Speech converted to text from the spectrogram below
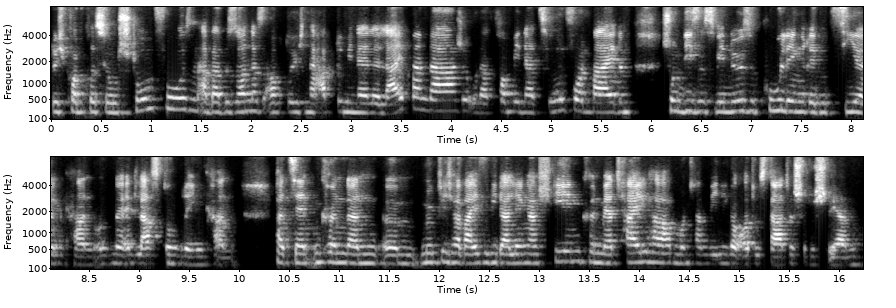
durch Kompressionsstrumpfhosen, aber besonders auch durch eine abdominelle Leitbandage oder Kombination von beidem schon dieses venöse Pooling reduzieren kann und eine Entlastung bringen kann. Patienten können dann ähm, möglicherweise wieder länger stehen, können mehr teilhaben und haben weniger orthostatische Beschwerden.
